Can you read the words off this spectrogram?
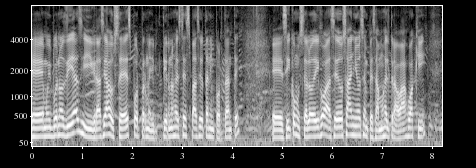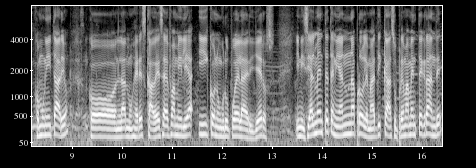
Eh, muy buenos días y gracias a ustedes por permitirnos este espacio tan importante. Eh, sí, como usted lo dijo, hace dos años empezamos el trabajo aquí comunitario con las mujeres cabeza de familia y con un grupo de ladrilleros. Inicialmente tenían una problemática supremamente grande,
